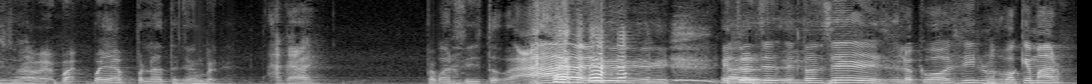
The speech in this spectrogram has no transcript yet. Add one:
su A ver, voy- voy a poner atención, ver. Ah, caray. Bueno. Papacito. Ah. A Entonces, entonces, lo que voy a decir nos va a quemar.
